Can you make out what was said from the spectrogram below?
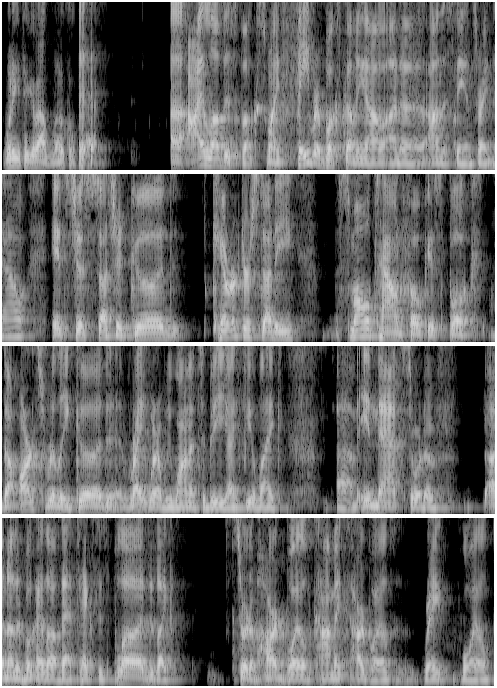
what do you think about Local Man? Uh, I love this book. It's my favorite books coming out on a on the stands right now. It's just such a good character study, small town focused book. The art's really good, right where we want it to be. I feel like um, in that sort of another book I love, that Texas Blood, like sort of hard boiled comic, hard boiled, great boil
